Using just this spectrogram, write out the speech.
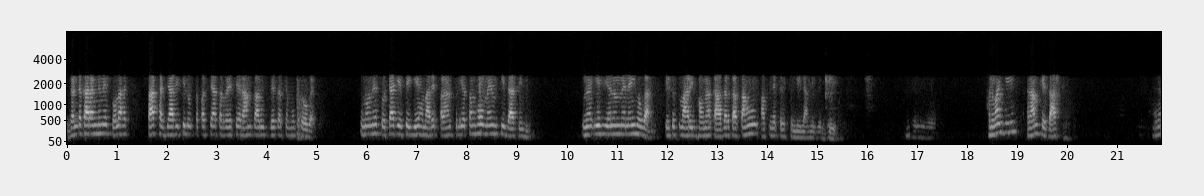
दंडकारण्य में सोलह साठ हज़ार ऋषि लोग तपस्या कर रहे थे, राम का रूप देकर के मुक्त हो गए। उन्होंने सोचा जैसे ये हमारे प्राण प्रियतम हो, मैं उनकी दासी हूँ। इस जन्म में नहीं होगा, किंतु तुम्हारी भावना का आदर करता हूँ, अपने कृष्ण लीला में गिर हनुमान जी राम के दास है ना?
